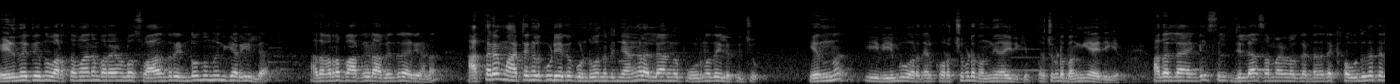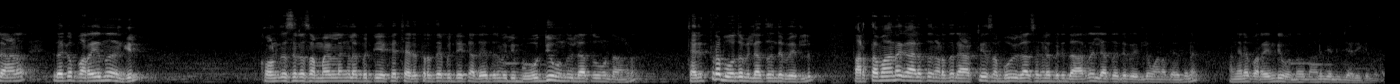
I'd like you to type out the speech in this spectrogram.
എഴുന്നേറ്റ് നിന്ന് വർത്തമാനം പറയാനുള്ള സ്വാതന്ത്ര്യം ഉണ്ടോയെന്നൊന്നും എനിക്കറിയില്ല. അത് അവരുടെ പാർട്ടിയുടെ ആഭ്യന്തര കാര്യമാണ് അത്തരം മാറ്റങ്ങൾ കൂടിയൊക്കെ കൊണ്ടുവന്നിട്ട് ഞങ്ങളെല്ലാം അങ്ങ് പൂർണതയിൽ എത്തിച്ചു എന്ന് ഈ വീമ്പ് പറഞ്ഞാൽ കുറച്ചും കൂടെ നന്ദിയായിരിക്കും കുറച്ചും കൂടെ ഭംഗിയായിരിക്കും. അതല്ല എങ്കിൽ ജില്ലാ സമ്മേളനമൊക്കെ ഉണ്ടതിന്റെ കൗതുകത്തിലാണ് ഇതൊക്കെ പറയുന്നതെങ്കിൽ കോൺഗ്രസിന്റെ സമ്മേളനങ്ങളെ പറ്റിയൊക്കെ ചരിത്രത്തെ പറ്റിയൊക്കെ അദ്ദേഹത്തിന് വലിയ ബോധ്യമൊന്നും ഇല്ലാത്തതുകൊണ്ടാണ് ചരിത്ര ബോധമില്ലാത്തതിന്റെ പേരിലും വർത്തമാനകാലത്ത് നടന്ന രാഷ്ട്രീയ സംഭവ വികാസങ്ങളെപ്പറ്റി ധാരണ ഇല്ലാത്തതിന്റെ പേരിലുമാണ് അദ്ദേഹത്തിന് അങ്ങനെ പറയേണ്ടി വന്നതെന്നാണ് ഞാൻ വിചാരിക്കുന്നത്.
